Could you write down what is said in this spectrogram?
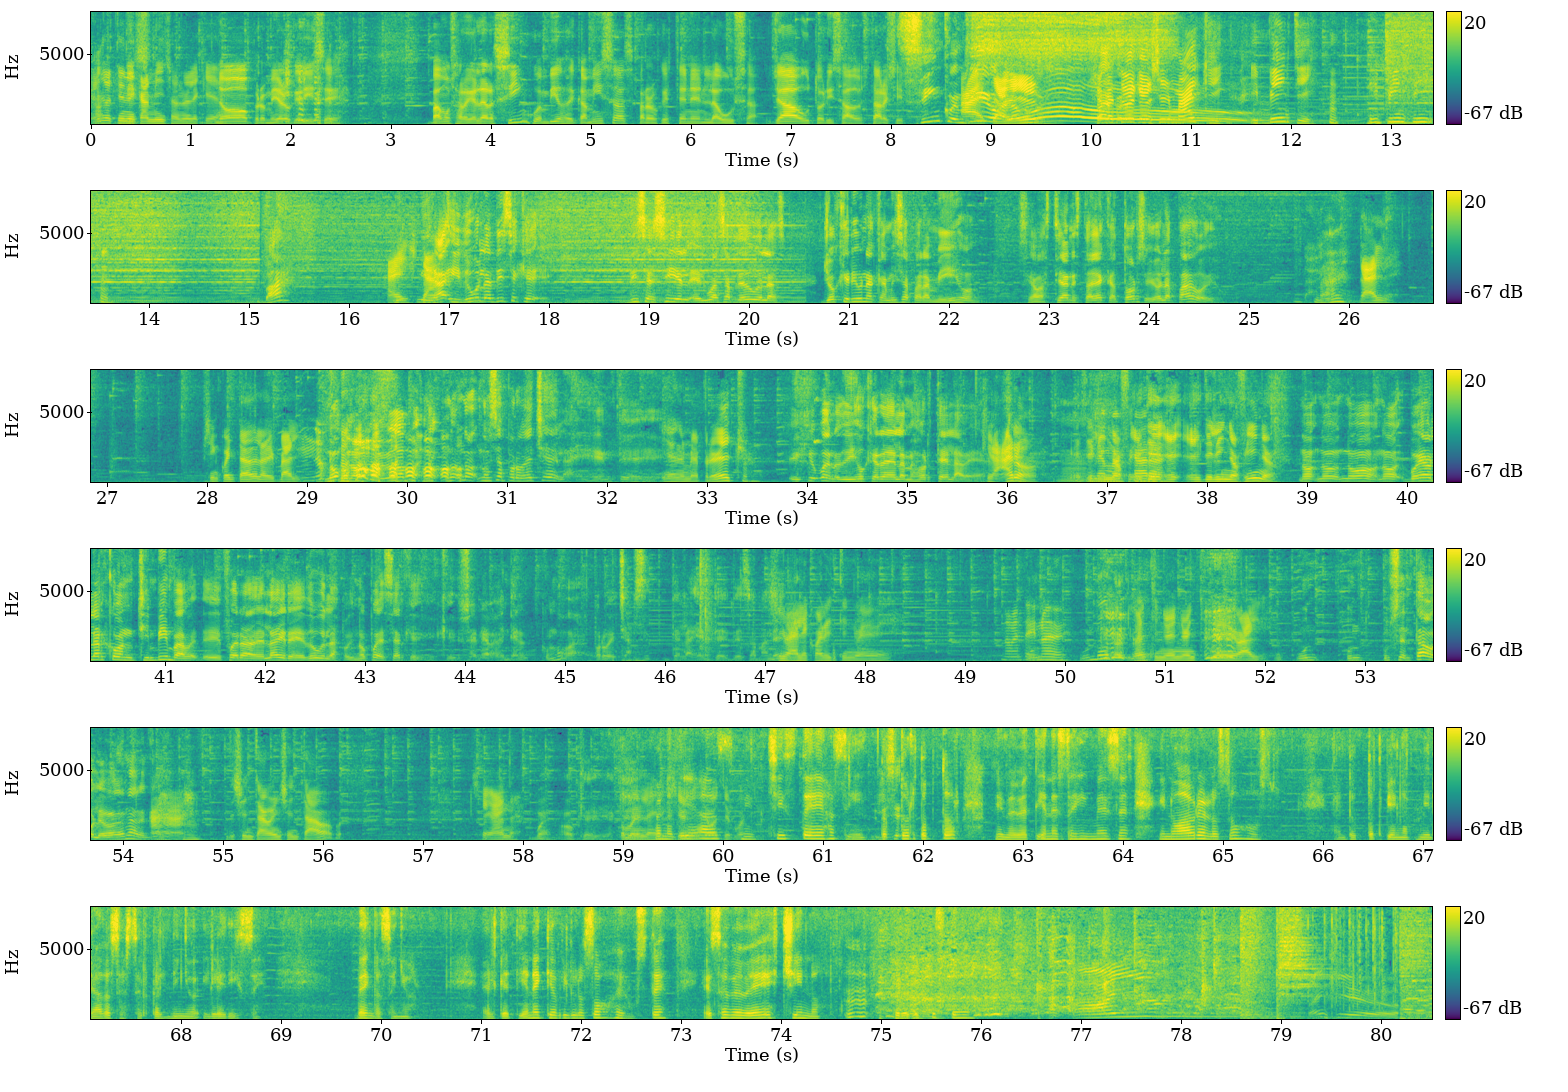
Él no tiene Dice- camisa, no le queda. No, pero mira lo que dice. Vamos a regalar cinco envíos de camisas para los que estén en la USA. Ya autorizado, Starship. Cinco Ah, envíos. ya a la- ves. ¡Oh! Ya me tuve que decir Mikey y Pinty. Y Pinty. Va. Ahí Y- está. Mira, y Douglas dice que. Dice así el, el WhatsApp de Douglas. Yo quería una camisa para mi hijo. Sebastián, está ya 14, yo la pago, dijo. Dale. 50 dólares vale. No, no, no, no, no, no, no se aproveche de la gente. Ya no me aprovecho. Y que bueno, dijo que era de la mejor tela, vea. Claro. Sí. Es, de lino, es, de, es de lino fino. No, no, no, no. Voy a hablar con Chimbimba eh, fuera del aire, Douglas, porque no puede ser que, que se le va a vender. ¿Cómo va a aprovecharse de la gente de esa manera? Sí, vale 49. 99. Un dólar, ¿no? 99, 99 vale. un, un, un centavo le va a ganar. entonces. Ajá. De centavo en centavo. pues, Gana. Bueno, ok. aquí- Como en la Buenos días, mi chiste es así. Doctor, doctor, mi bebé tiene seis meses y no abre los ojos. El doctor bien admirado se acerca al niño y le dice, venga señor, el que tiene que abrir los ojos es usted. Ese bebé es chino. Pero deje usted.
